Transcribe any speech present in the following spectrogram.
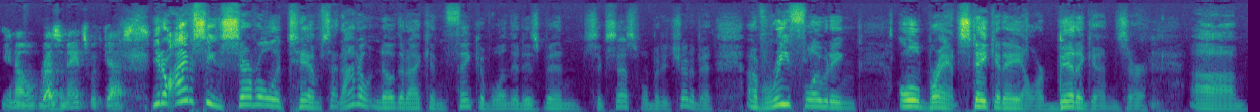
you know resonates with guests. You know, I've seen several attempts, and I don't know that I can think of one that has been successful, but it should have been of refloating old brands, Steak and Ale or Bennigan's, or um,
